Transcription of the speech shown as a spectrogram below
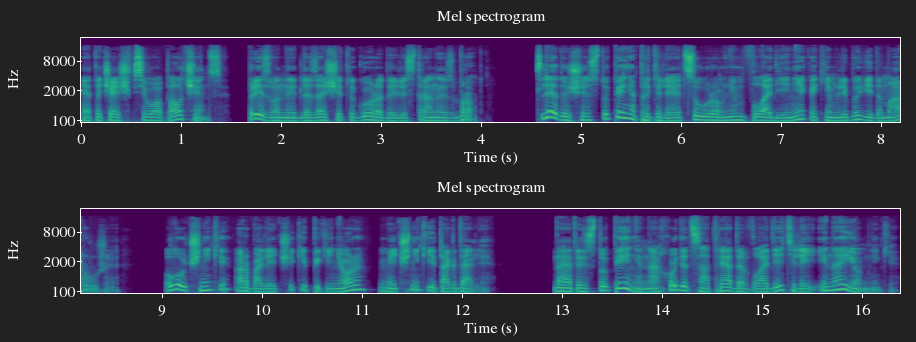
Это чаще всего ополченцы, призванные для защиты города или страны сброд. Следующая ступень определяется уровнем владения каким-либо видом оружия. Лучники, арбалетчики, пикинеры, мечники и так далее. На этой ступени находятся отряды владетелей и наемники,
